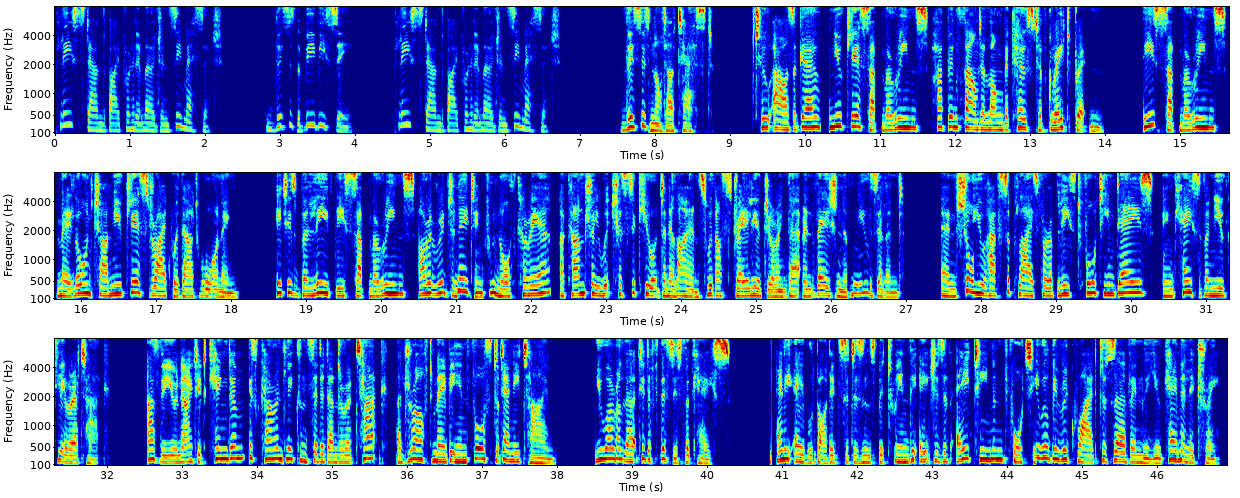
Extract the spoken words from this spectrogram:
Please stand by for an emergency message. This is the BBC. Please stand by for an emergency message. This is not our test. Two hours ago, nuclear submarines have been found along the coast of Great Britain. These submarines may launch a nuclear strike without warning. It is believed these submarines are originating from North Korea, a country which has secured an alliance with Australia during their invasion of New Zealand. Ensure you have supplies for at least 14 days, in case of a nuclear attack. As the United Kingdom is currently considered under attack, a draft may be enforced at any time. You are alerted if this is the case. Any able-bodied citizens between the ages of 18 and 40 will be required to serve in the UK military.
